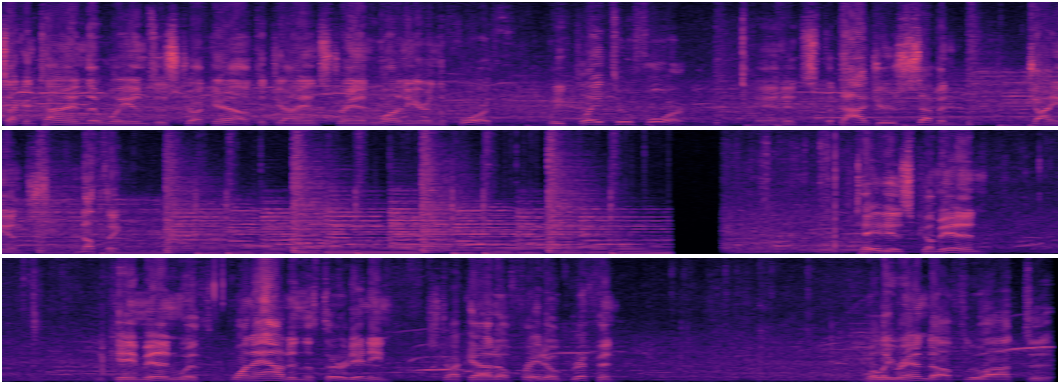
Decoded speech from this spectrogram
Second time that Williams has struck out. The Giants strand one here in the fourth. We've played through four. And it's the Dodgers seven, Giants nothing. Tate has come in. He came in with one out in the third inning. Struck out Alfredo Griffin. Willie Randolph flew out to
